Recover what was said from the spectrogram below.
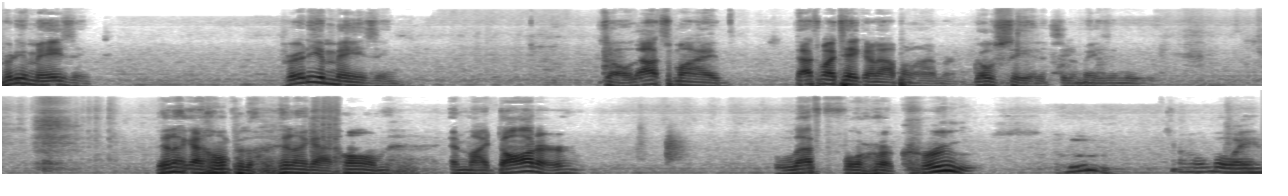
pretty amazing. Pretty amazing. So that's my that's my take on Oppenheimer. Go see it. It's an amazing movie. Then I got home for the then I got home and my daughter left for her cruise. Ooh. Oh boy.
